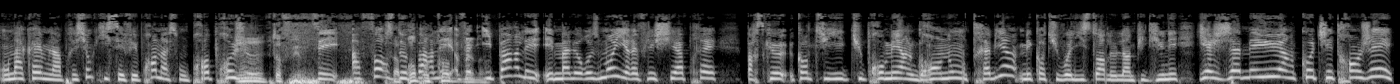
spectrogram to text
on a quand même l'impression qu'il s'est fait prendre à son propre jeu. Mmh, tout à fait. C'est à force de parler. En fait, même. il parle et, et malheureusement, il réfléchit après. Parce que quand tu, tu promets un grand nom, très bien. Mais quand tu vois l'histoire de l'Olympique Lyonnais, il n'y a jamais eu un coach étranger.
